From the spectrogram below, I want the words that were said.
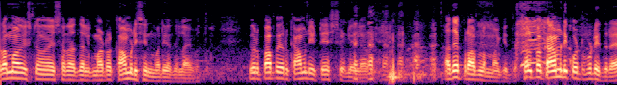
ಬ್ರಹ್ಮ ವಿಷ್ಣುವೇಶ್ವರದಲ್ಲಿ ಮಾಡಿರೋ ಕಾಮಿಡಿ ಸೀನ್ ಮರೆಯೋದಿಲ್ಲ ಇವತ್ತು. ಇವ್ರು ಪಾಪ ಇವರು ಕಾಮಿಡಿ ಟೇಸ್ಟ್ ಇರಲಿಲ್ಲ ಅದೇ ಪ್ರಾಬ್ಲಮ್ ಆಗಿತ್ತು ಸ್ವಲ್ಪ ಕಾಮಿಡಿ ಕೊಟ್ಬಿಟ್ಟಿದ್ರೆ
